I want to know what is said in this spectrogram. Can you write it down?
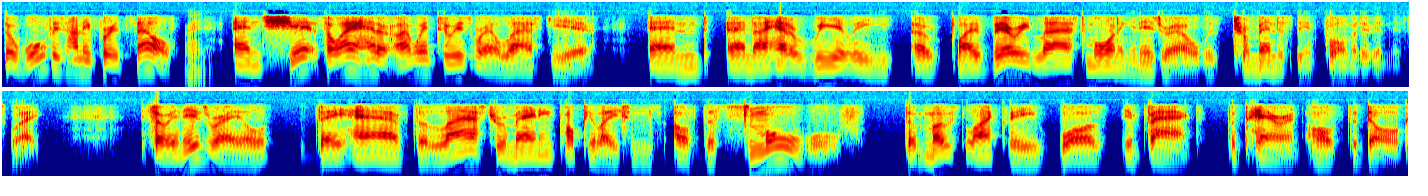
The wolf is hunting for itself, Right. and share. So I had a, I went to Israel last year, and and I had a really uh, my very last morning in Israel was tremendously informative in this way. So in Israel, they have the last remaining populations of the small wolf that most likely was in fact the parent of the dog.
